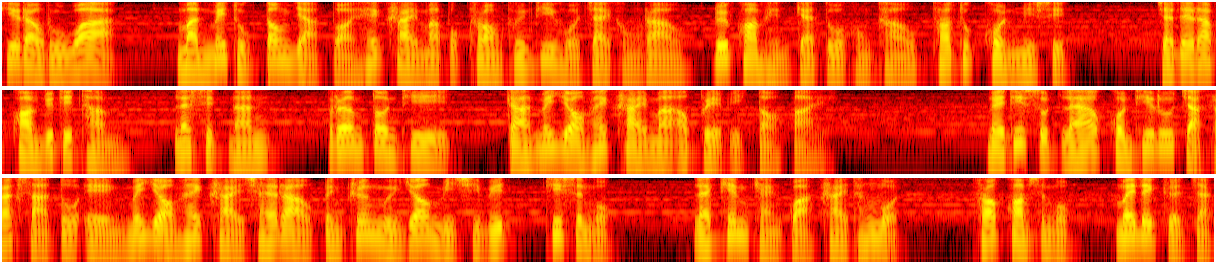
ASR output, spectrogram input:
ที่เรารู้ว่ามันไม่ถูกต้องอย่าปล่อยให้ใครมาปกครองพื้นที่หัวใจของเรา ด้วยความเห็นแก่ตัวของเขา เพราะทุกคนมีสิทธิ์ จะได้รับความยุติธรรม และสิทธินั้น เริ่มต้นที่การไม่ยอมให้ใครมาเอาเปรียบอีกต่อไป ในที่สุดแล้วคนที่รู้จักรักษาตัวเองไม่ยอมให้ใครใช้เราเป็นเครื่องมือย่อมมีชีวิตที่สงบ และเข้มแข็งกว่าใครทั้งหมด เพราะความสงบ ไม่ได้เกิดจาก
